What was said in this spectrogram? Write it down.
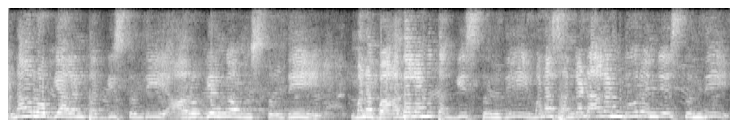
అనారోగ్యాలను తగ్గిస్తుంది ఆరోగ్యంగా ఉంచుతుంది మన బాధలను తగ్గిస్తుంది మన సంకటాలను దూరం చేస్తుంది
